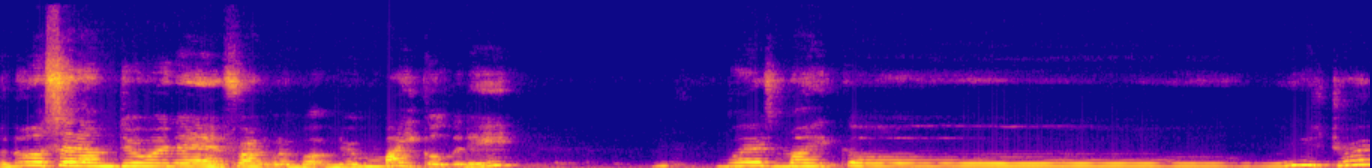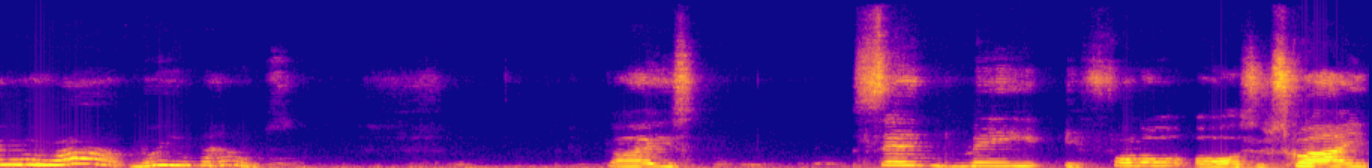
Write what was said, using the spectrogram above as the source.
I know I said I'm doing uh, Franklin, but I'm doing Michael today. Where's Michael? He's driving around. No, he's in the house. Guys, send me a follow or subscribe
